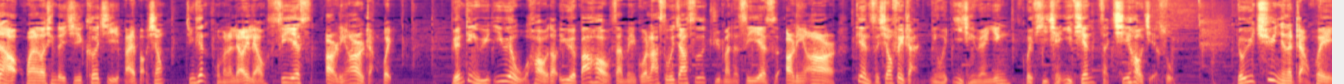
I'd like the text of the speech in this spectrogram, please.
大家好，欢迎来到新的一期科技百宝箱。今天我们来聊一聊 CES 2022展会。原定于一月五号到一月八号在美国拉斯维加斯举办的 CES 2022电子消费展，因为疫情原因会提前一天在七号结束。由于去年的展会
